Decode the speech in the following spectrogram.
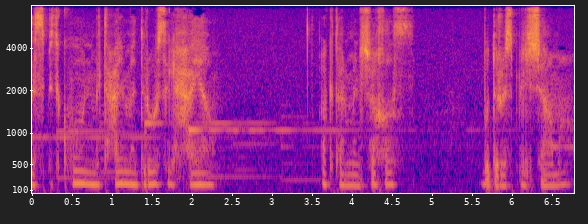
بس بتكون متعلمة دروس الحياة. أكتر من شخص بدرس بالجامعة.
